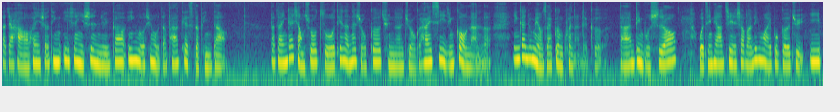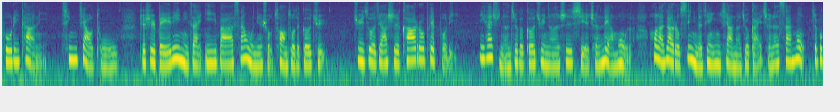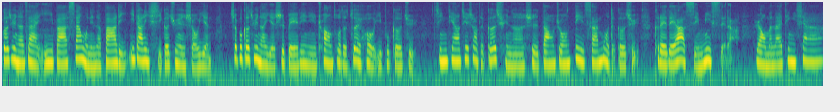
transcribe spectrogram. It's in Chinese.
大家好，欢迎收听一生一世女高音罗心如的 Podcast 的频道。大家应该想说，昨天的那首歌曲呢，九个 High C 已经够难了，应该就没有再更困难的歌。答案并不是哦。我今天要介绍的另外一部歌剧《伊普利塔尼清教徒》，这是贝利尼在一八三五年所创作的歌剧，剧作家是 Carlo Pepoli。一开始呢，这个歌剧呢是写成两幕的。后来在罗西尼的建议下呢，就改成了三幕。这部歌剧呢，在一八三五年的巴黎意大利喜歌剧院首演。这部歌剧呢，也是贝利尼创作的最后一部歌剧。今天要介绍的歌曲呢，是当中第三幕的歌曲《Credeasi Misera》。让我们来听一下。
